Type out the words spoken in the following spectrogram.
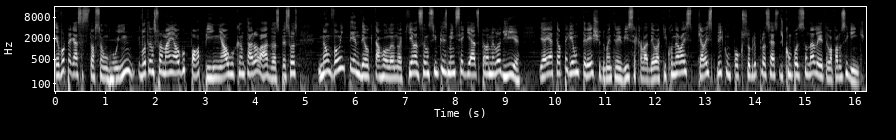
eu vou pegar essa situação ruim e vou transformar em algo pop, em algo cantarolável. As pessoas não vão entender o que tá rolando aqui, elas são simplesmente ser guiadas pela melodia. E aí até eu peguei um trecho de uma entrevista que ela deu aqui, quando ela, que ela explica um pouco sobre o processo de composição da letra. Ela fala o seguinte...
